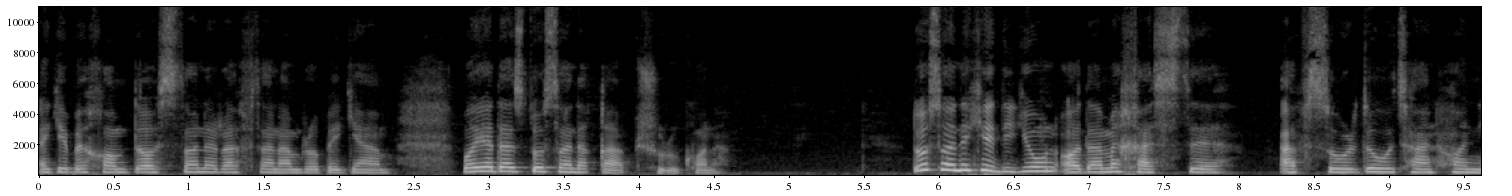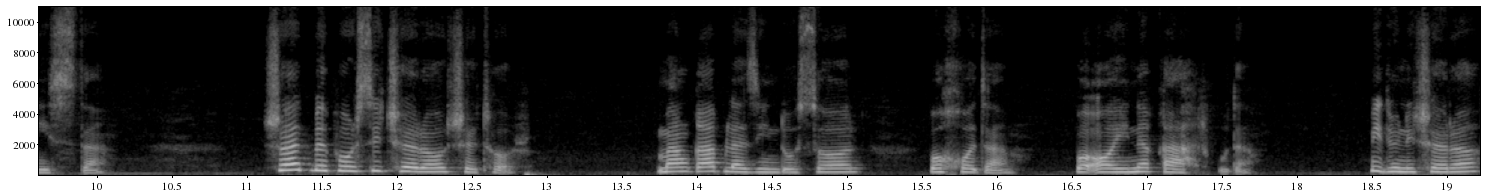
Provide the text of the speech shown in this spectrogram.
اگه بخوام داستان رفتنم رو بگم باید از دو سال قبل شروع کنم. دو ساله که دیگه اون آدم خسته افسرده و تنها نیستم. شاید بپرسی چرا و چطور. من قبل از این دو سال با خودم با آینه قهر بودم. می‌دونی چرا؟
